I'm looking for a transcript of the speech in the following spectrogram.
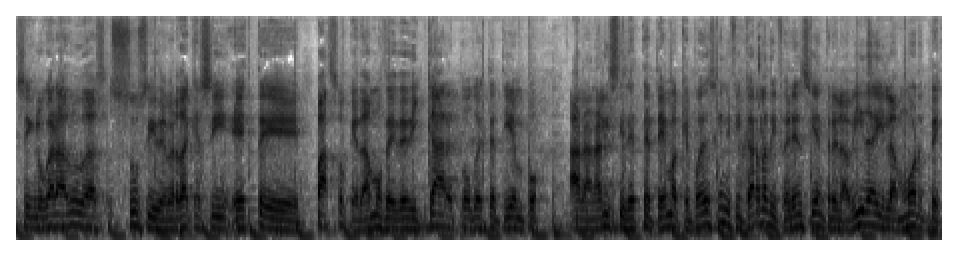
Sin lugar a dudas, Susi, de verdad que sí, este paso que damos de dedicar todo este tiempo al análisis de este tema, que puede significar la diferencia entre la vida y la muerte,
